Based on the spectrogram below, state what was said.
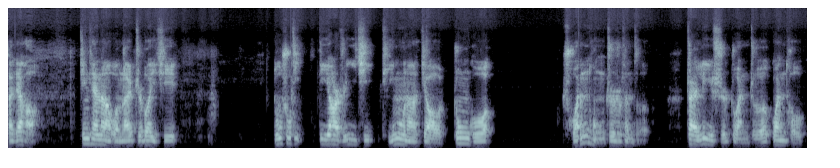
大家好，今天呢，我们来直播一期《读书记》第二十一期，题目呢叫《中国传统知识分子在历史转折关头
